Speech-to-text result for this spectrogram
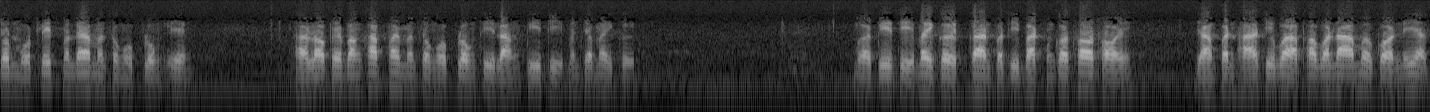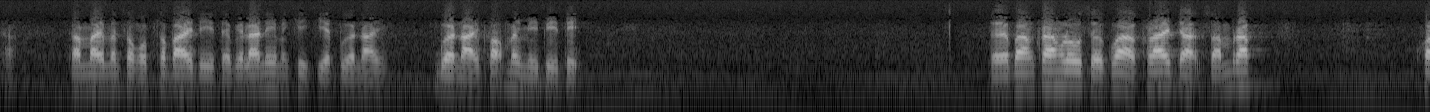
จนหมดฤทธิ์มันแล้วมันสงบลงเอง ถ้าเราไปบังคับให้มันสงบลงทีหลังปีติมันจะไม่เกิด เมื่อปีติไม่เกิดการปฏิบัติมันก็ท้อถอย อย่างปัญหาที่ว่าภาวนาเมื่อก่อนนี้ทำไมมันสงบสบายดี แต่เวลานี้มันขี้เกียจเบื่อหน่ายเบื่อหน่ายเพราะไม่มีปีติ แต่บางครั้งรู้สึกว่าคล้ายจะสำรัก คว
